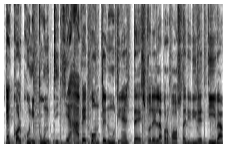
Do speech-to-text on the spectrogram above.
Ecco alcuni punti chiave contenuti nel testo della proposta di direttiva.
